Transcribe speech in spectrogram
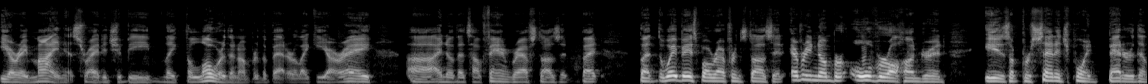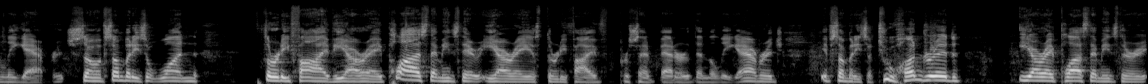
ERA minus, right? It should be like the lower the number, the better. Like ERA, uh, I know that's how Fangraphs does it, but but the way Baseball Reference does it, every number over hundred is a percentage point better than league average. So if somebody's a 135 ERA plus, that means their ERA is 35% better than the league average. If somebody's a 200 ERA plus, that means their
